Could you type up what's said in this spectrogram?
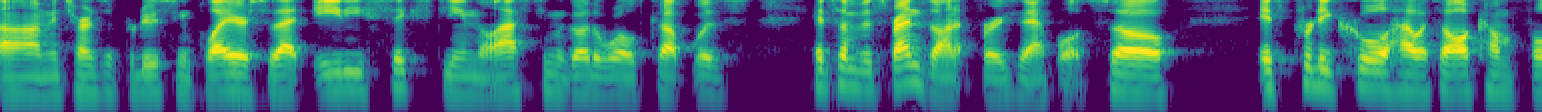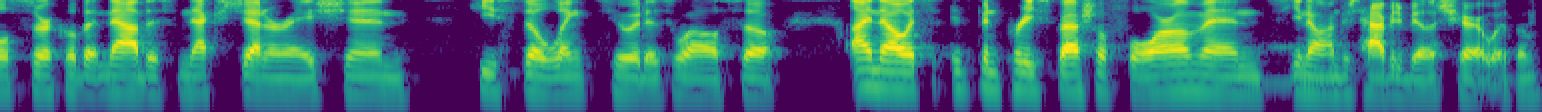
Um, in terms of producing players, so that '86 team, the last team to go to the World Cup, was had some of his friends on it, for example. So it's pretty cool how it's all come full circle. That now this next generation, he's still linked to it as well. So I know it's it's been pretty special for him, and you know I'm just happy to be able to share it with him.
